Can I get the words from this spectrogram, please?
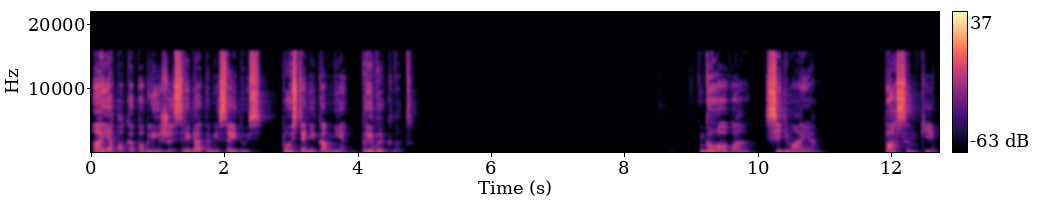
«А я пока поближе с ребятами сойдусь. Пусть они ко мне привыкнут». Глава седьмая. Пасынки.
